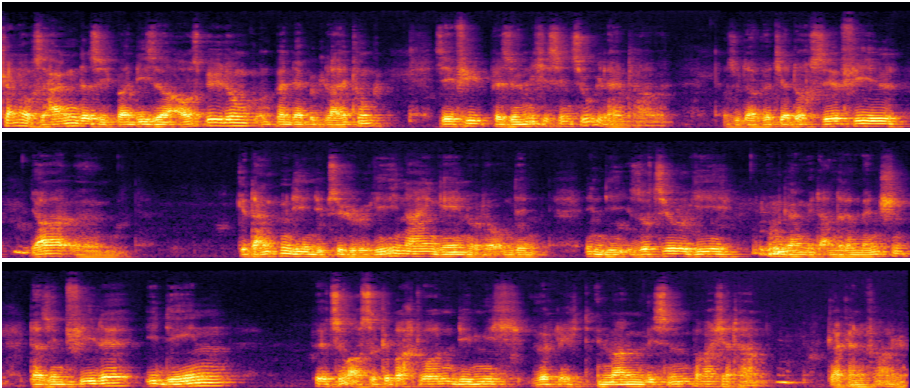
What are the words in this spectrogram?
kann auch sagen, dass ich bei dieser Ausbildung und bei der Begleitung sehr viel Persönliches hinzugelernt habe. Also da wird ja doch sehr viel, ja, äh, Gedanken, die in die Psychologie hineingehen oder um den, in die Soziologie, Umgang mit anderen Menschen, da sind viele Ideen äh, zum Ausdruck gebracht worden, die mich wirklich in meinem Wissen bereichert haben. Gar keine Frage.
